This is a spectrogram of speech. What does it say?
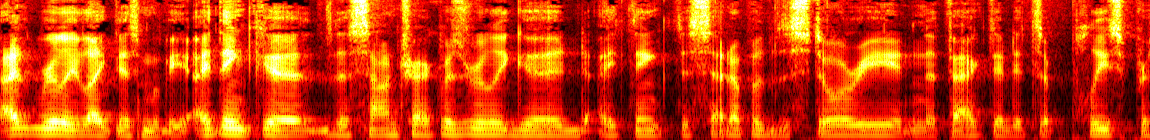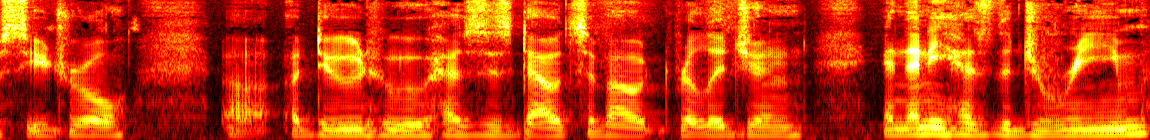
I really like this movie. I think uh, the soundtrack was really good. I think the setup of the story and the fact that it's a police procedural, uh, a dude who has his doubts about religion, and then he has the dream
